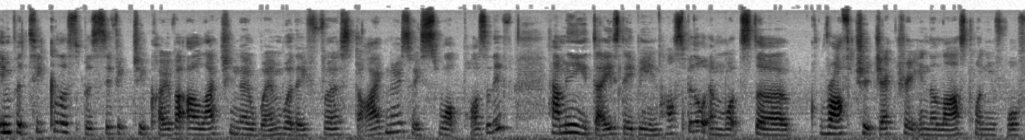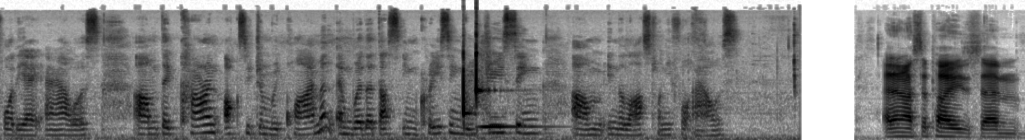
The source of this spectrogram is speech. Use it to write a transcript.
In particular, specific to COVID, I'd like to know when were they first diagnosed, so swab positive, how many days they've been in hospital, and what's the rough trajectory in the last 24, 48 hours. Um, the current oxygen requirement and whether that's increasing, reducing um, in the last 24 hours. And then I suppose um,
